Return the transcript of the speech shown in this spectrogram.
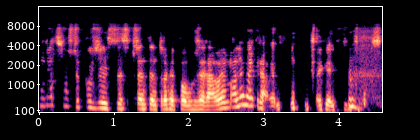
Więc jeszcze później ze sprzętem trochę poużerałem, ale nagrałem. tak jak widzisz.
